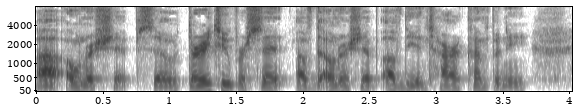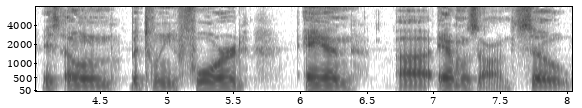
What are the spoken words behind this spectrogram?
uh, ownership. So 32% of the ownership of the entire company is owned between Ford and uh, Amazon. So,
